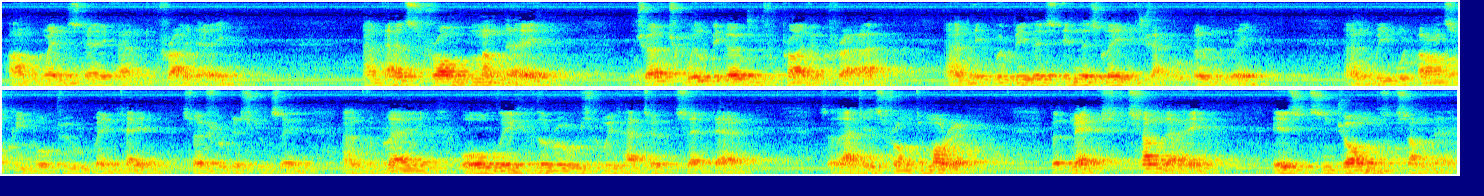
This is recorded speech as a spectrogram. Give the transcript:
on Wednesday and Friday. And as from Monday, the church will be open for private prayer, and it will be this in this Lady Chapel only. And we would ask people to maintain social distancing and obey all the, the rules that we've had to set down. So that is from tomorrow. But next Sunday is St John's Sunday,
